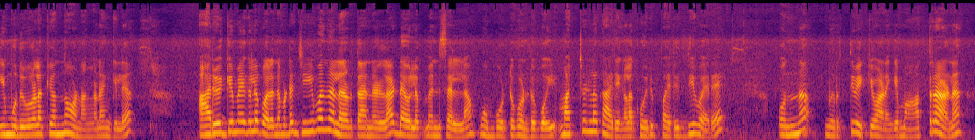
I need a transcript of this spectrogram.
ഈ മുറിവുകളൊക്കെ ഒന്ന് ഉണങ്ങണമെങ്കിൽ ആരോഗ്യമേഖല പോലെ നമ്മുടെ ജീവൻ നിലനിർത്താനുള്ള ഡെവലപ്മെന്റ്സ് എല്ലാം മുമ്പോട്ട് കൊണ്ടുപോയി മറ്റുള്ള കാര്യങ്ങളൊക്കെ ഒരു പരിധി വരെ ഒന്ന് നിർത്തിവെക്കുവാണെങ്കിൽ മാത്രമാണ്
